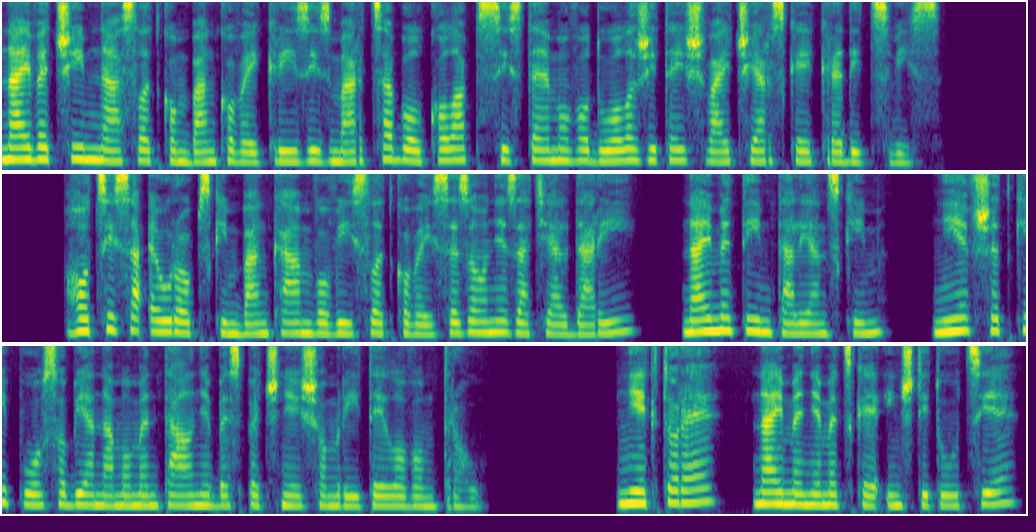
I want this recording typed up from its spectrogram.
Najväčším následkom bankovej krízy z marca bol kolaps systémovo dôležitej švajčiarskej Credit Suisse. Hoci sa európskym bankám vo výsledkovej sezóne zatiaľ darí, najmä tým talianským, nie všetky pôsobia na momentálne bezpečnejšom retailovom trhu. Niektoré, najmä nemecké inštitúcie,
